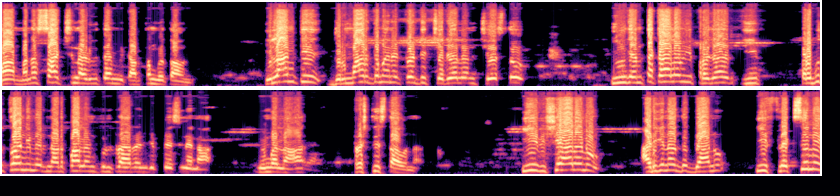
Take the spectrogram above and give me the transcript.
మా మనస్సాక్షిని అడిగితే మీకు అర్థమవుతా ఉంది. ఇలాంటి దుర్మార్గమైనటువంటి చర్యలను చేస్తూ ఇంకెంతకాలం ఈ ప్రజా ఈ ప్రభుత్వాన్ని మీరు నడపాలనుకుంటున్నారని చెప్పేసి నేను మిమ్మల్ని ప్రశ్నిస్తా ఉన్నా. ఈ విషయాలను అడిగినందుకు గాను ఈ ఫ్లెక్సీని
